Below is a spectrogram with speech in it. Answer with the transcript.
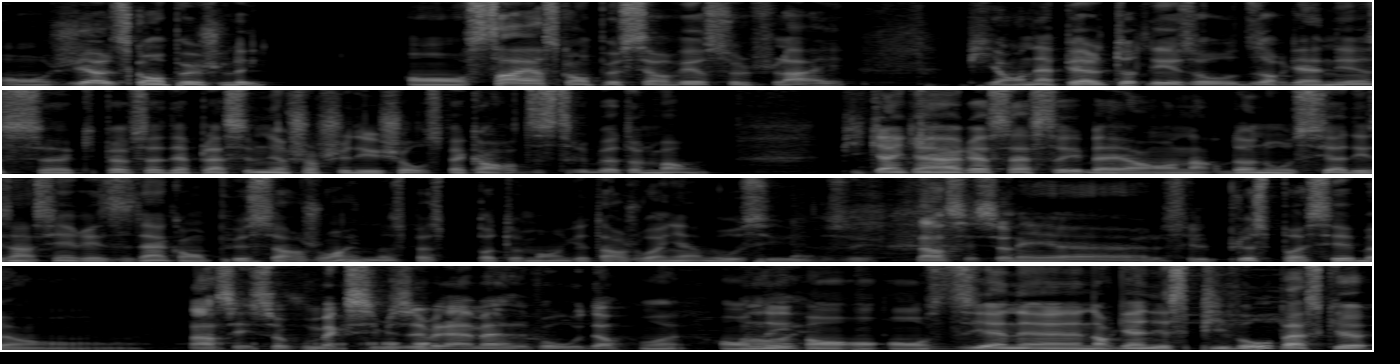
on gèle ce qu'on peut geler, on sert ce qu'on peut servir sur le fly, puis on appelle tous les autres organismes euh, qui peuvent se déplacer, venir chercher des choses. Fait qu'on redistribue à tout le monde. Puis quand il en reste assez, ben, on en redonne aussi à des anciens résidents qu'on puisse se rejoindre. là. C'est parce que pas tout le monde qui est rejoignable aussi. là. C'est- Non, c'est ça. Mais euh, c'est le plus possible. On, Non, c'est ça. Vous maximisez vraiment vos dons. Ouais. On, Ah est, ouais. on, on- on se dit un, un organisme pivot parce que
